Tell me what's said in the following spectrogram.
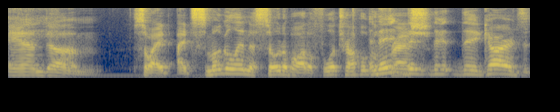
And um so I'd, I'd smuggle in a soda bottle full of tropical and they, fresh. the, the, the guards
